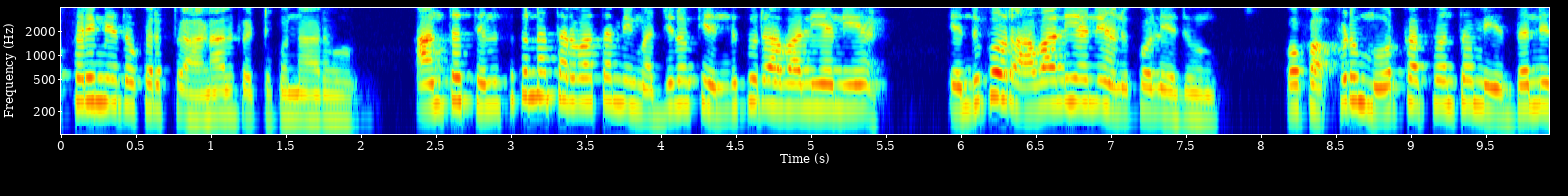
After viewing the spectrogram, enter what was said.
ఒకరి మీద ఒకరు ప్రాణాలు పెట్టుకున్నారు. అంత తెలుసుకున్న తర్వాత మీ మధ్యలోకి ఎందుకు రావాలి అని ఎందుకో రావాలి అని అనుకోలేదు. ఒకప్పుడు మూర్ఖత్వంతో మీ ఇద్దరిని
